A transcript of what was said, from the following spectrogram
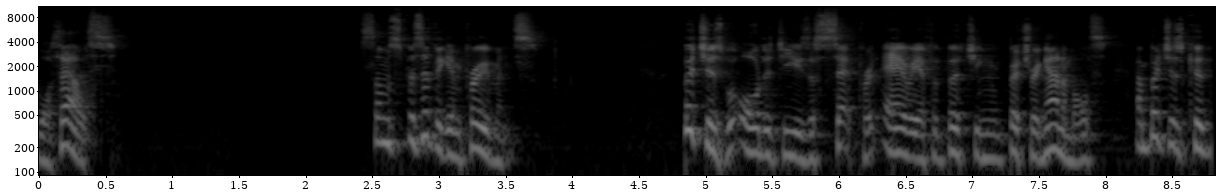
What else? Some specific improvements. Butchers were ordered to use a separate area for butchering, butchering animals, and butchers could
